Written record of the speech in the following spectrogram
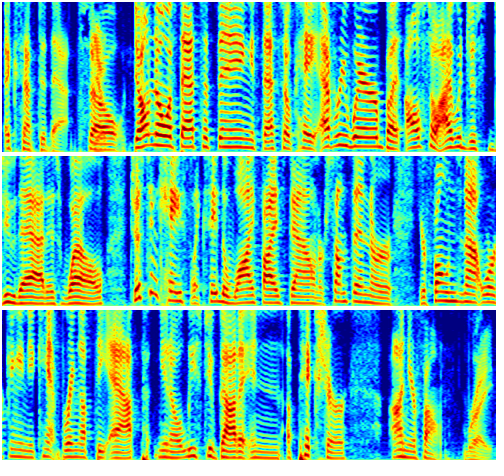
accepted that. So don't know if that's a thing, if that's okay everywhere, but also I would just do that as well, just in case, like say the Wi-Fi's down or something, or your phone's not working and you can't bring up the app. You know, at least you've got it in a picture on your phone. Right.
